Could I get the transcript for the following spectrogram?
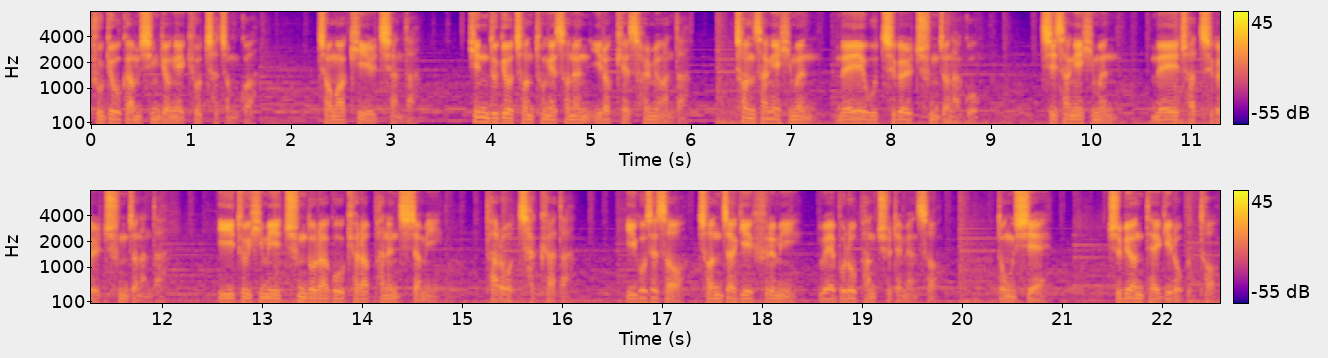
부교감신경의 교차점과 정확히 일치한다. 힌두교 전통에서는 이렇게 설명한다. 천상의 힘은 뇌의 우측을 충전하고 지상의 힘은 뇌의 좌측을 충전한다. 이 두 힘이 충돌하고 결합하는 지점이 바로 차크하다. 이곳에서 전자기 흐름이 외부로 방출되면서 동시에 주변 대기로부터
